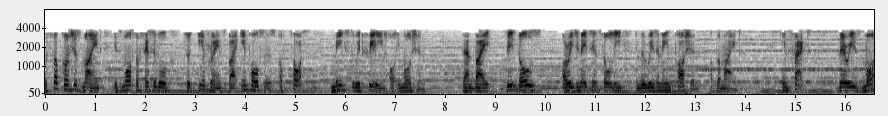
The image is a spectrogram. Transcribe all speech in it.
The subconscious mind is more susceptible to influence by impulses of thought mixed with feeling or emotion than by the, those originating solely in the reasoning portion of the mind. In fact, there is more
